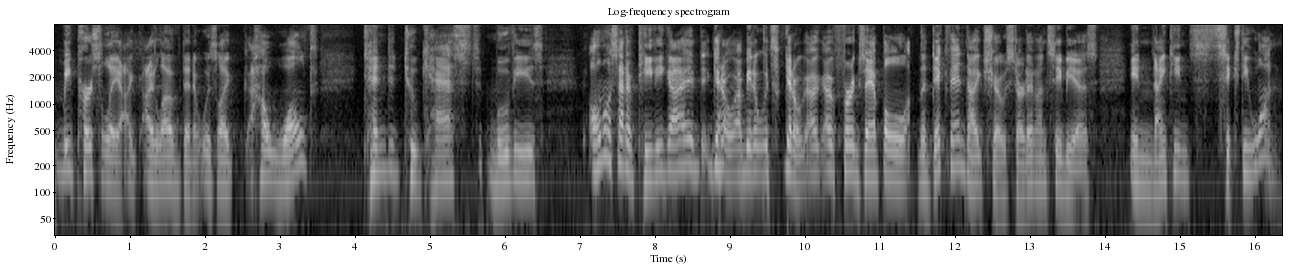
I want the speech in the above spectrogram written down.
me personally I, I loved and it was like how Walt tended to cast movies almost out of TV guide. You know, I mean, it was, you know, uh, uh, for example, the Dick Van Dyke show started on CBS in 1961.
